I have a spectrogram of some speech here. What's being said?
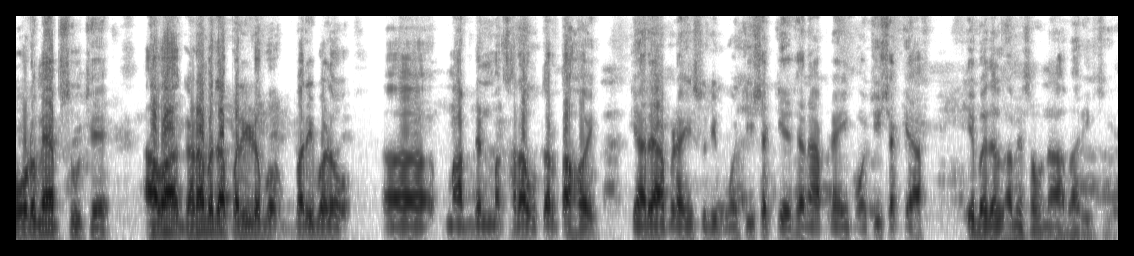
રોડમેપ શું છે, આવા ઘણા બધા પરિબળો માપદંડમાં ખરા ઉતરતા હોય, ત્યારે આપણે અહીં સુધી પહોંચી શકીએ છીએ અને આપણે અહીં પહોંચી શક્યા. એ બદલ અમે સૌના આભારી છીએ.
